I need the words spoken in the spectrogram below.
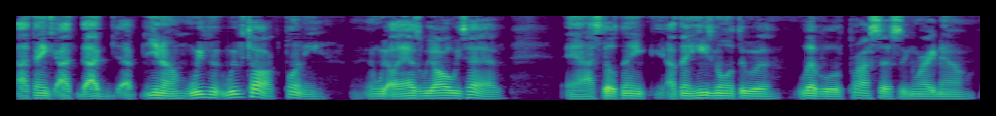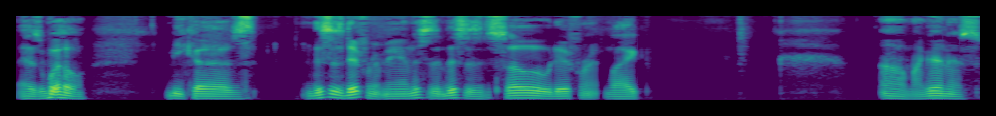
I think I, I, I, you know, we've we've talked plenty and we as we always have. And I still think I think he's going through a level of processing right now as well because this is different, man. This is this is so different. Like oh my goodness.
